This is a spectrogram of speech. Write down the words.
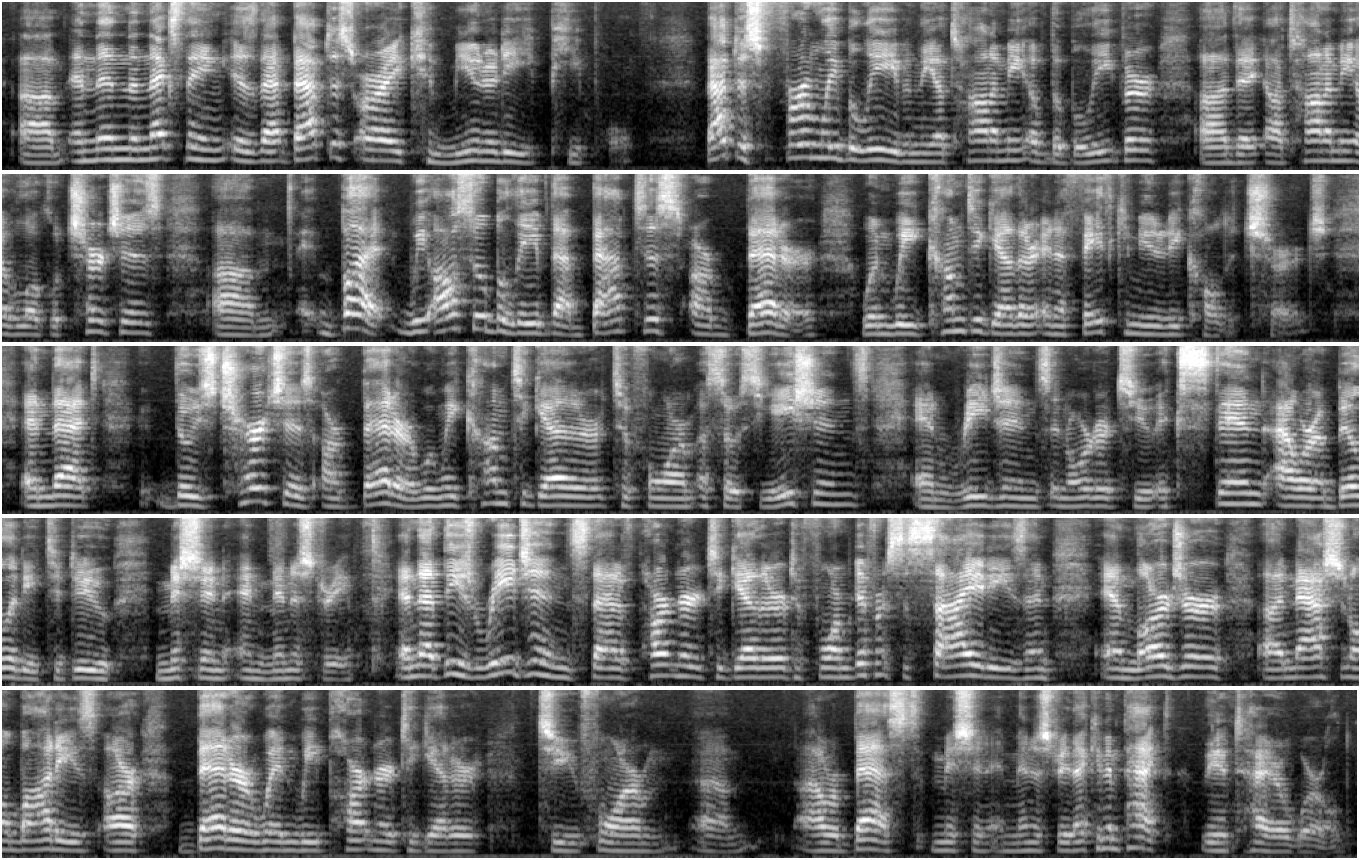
Um, and then the next thing is that Baptists are a community people. Baptists firmly believe in the autonomy of the believer, uh, the autonomy of local churches, um, but we also believe that Baptists are better when we come together in a faith community called a church, and that those churches are better when we come together to form associations and regions in order to extend our ability to do mission and ministry, and that these regions that have partnered together to form different societies and, and and larger uh, national bodies are better when we partner together to form um, our best mission and ministry that can impact the entire world.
